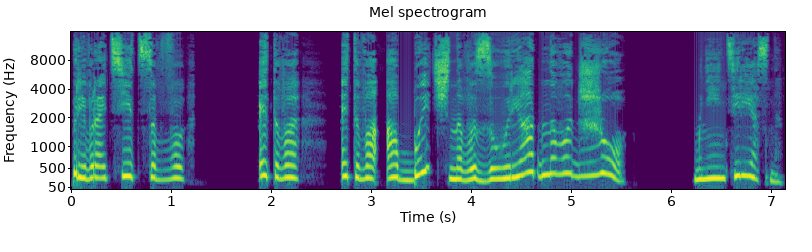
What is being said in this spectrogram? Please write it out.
превратиться в этого этого обычного заурядного Джо? Мне интересно,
